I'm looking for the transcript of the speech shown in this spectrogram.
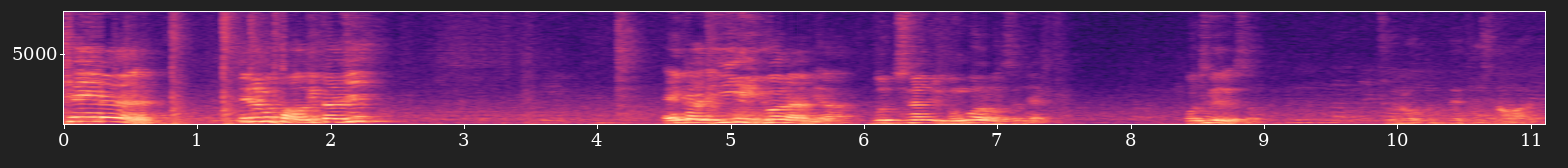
K는 1부터 어디까지? N까지 이게 유한합이야. 너 지난주에 농구하러 갔었냐? 어떻게 됐어? 들어오는데 다시 나와야 돼.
